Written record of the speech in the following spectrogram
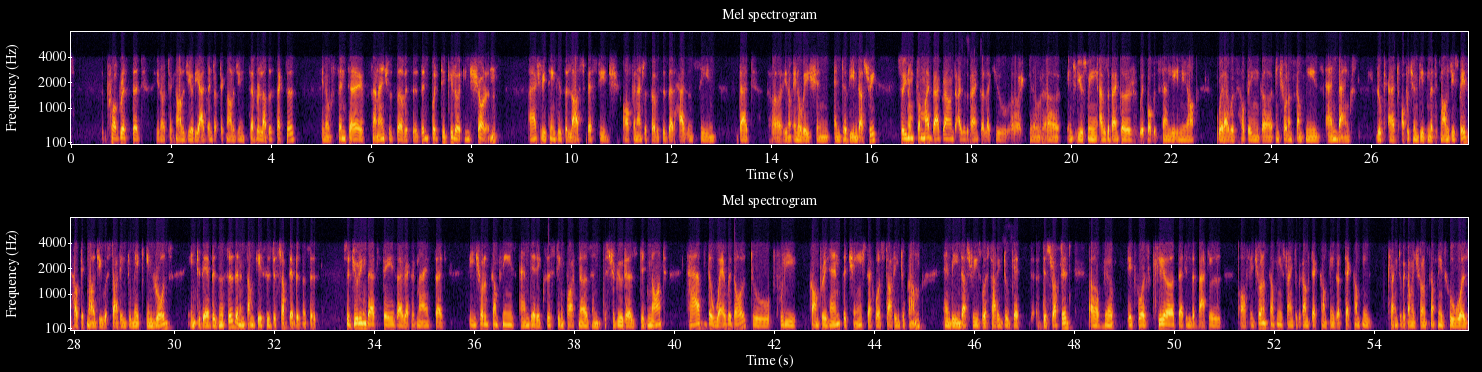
the progress that you know technology or the advent of technology in several other sectors, you know, fintech, financial services, in particular insurance, I actually think is the last vestige of financial services that hasn't seen that uh, you know innovation enter the industry. So you know, from my background, I was a banker, like you uh, you know uh, introduced me. I was a banker with Morgan Stanley in New York, where I was helping uh, insurance companies and banks look at opportunities in the technology space, how technology was starting to make inroads into their businesses and in some cases disrupt their businesses. So during that phase, I recognized that the insurance companies and their existing partners and distributors did not have the wherewithal to fully comprehend the change that was starting to come and the industries were starting to get disrupted. Uh, you know, it was clear that in the battle of insurance companies trying to become tech companies or tech companies trying to become insurance companies who was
